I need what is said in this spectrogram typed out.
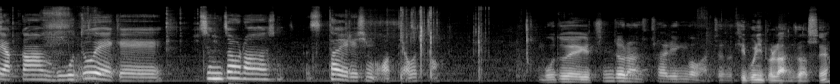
약간 모두에게 친절한 스타일이신 것 같아요, 그렇죠? 모두에게 친절한 스타일인 것 같아서 기분이 별로 안 좋았어요?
